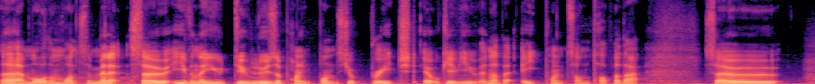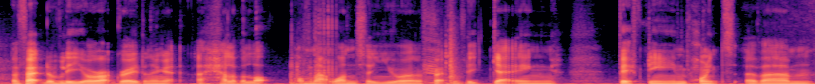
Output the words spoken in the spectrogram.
uh, more than once a minute. So even though you do lose a point once you're breached, it will give you another 8 points on top of that. So effectively you're upgrading it a hell of a lot on that one. So you are effectively getting 15 points of um,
